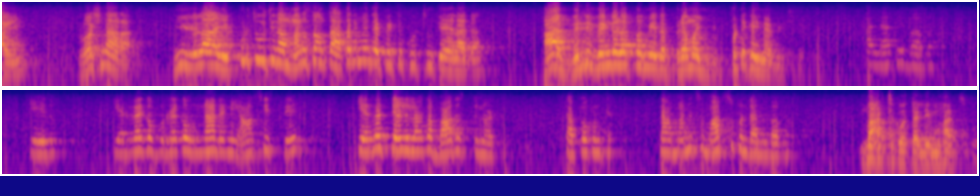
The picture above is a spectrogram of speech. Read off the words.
హాయ్. రోషనారా నీవు ఇలా ఎప్పుడు చూసినా మనసంతా అతని మీద పెట్టి కూర్చుంటే ఎలాగా? ఆ వెర్రి వెంగళప్ప మీద భ్రమ ఇప్పటికైనా విడిచిపెట్టు. అలాగే బాబా. ఏదో ఎర్రగా బుర్రగా ఉన్నాడని ఆశిస్తే ఎర్ర తేలులాగా బాధిస్తున్నాడు. తప్పకుండా నా మనసు మార్చుకుంటాను బాబా. మార్చుకో తల్లి మార్చుకో.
